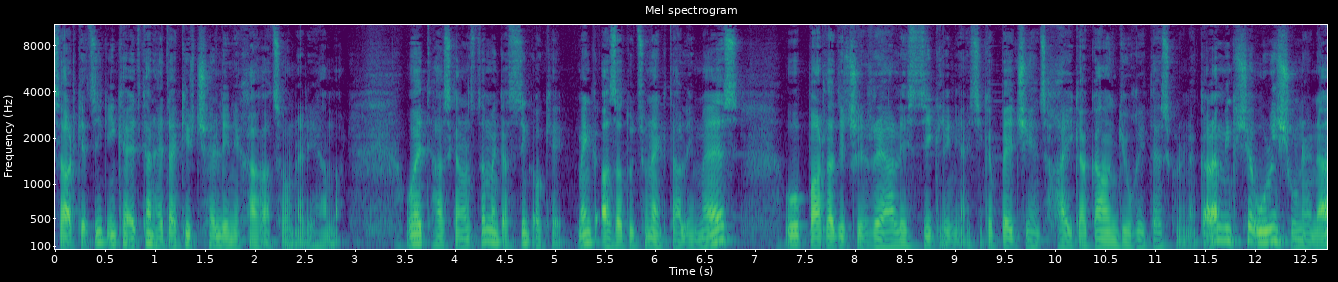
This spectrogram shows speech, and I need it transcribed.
սարքեցինք ինքը այդքան հետաքրիր չէ լինի խաղացողների համար ու այդ հասկանալուց մենք ասացինք օքեյ մենք ազատություն ենք տալի մեզ ու պարտադիր չի ռեալիստիկ լինի, այսինքն պետք չի հենց հայկական գյուղի տեսք ունենա։ Կարա մի քիչ ուրիշ ունենա,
